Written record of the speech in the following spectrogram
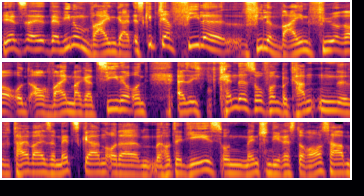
Jetzt äh, der Vinum Weinguide. Es gibt ja viele, viele Weinführer und auch Weinmagazine und also ich kenne das so von Bekannten, äh, teilweise Metzgern oder ähm, Hoteliers und Menschen, die Restaurants haben,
